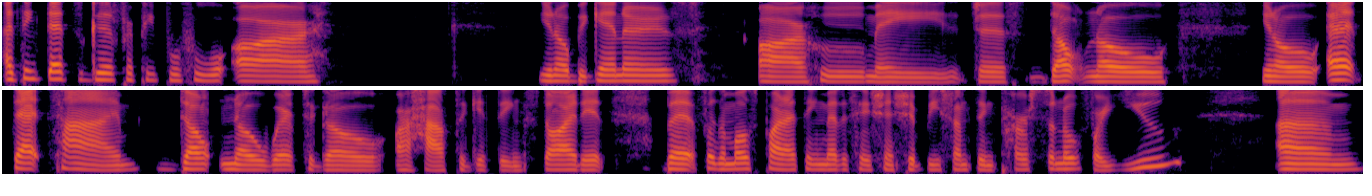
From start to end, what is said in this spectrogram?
I think that's good for people who are, you know, beginners or who may just don't know, you know, at that time, don't know where to go or how to get things started. But for the most part, I think meditation should be something personal for you. Um,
